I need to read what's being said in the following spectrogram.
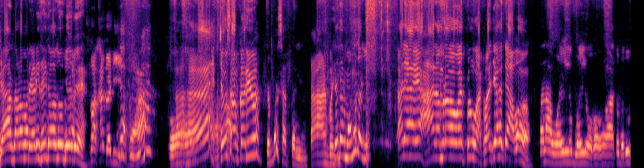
ચાર દાડામાં રેડી થઈ જાવ બે બે. ભોણા. કેવું સાફ કર્યું? જબર સાફ કર્યું તાણ પછી તાર મોમો જ અરે આ હાલ હમણાં હોય પેલું વાટવા જે હતી આવો. અને આ ઓઇલ બોઇલ આ તો બધું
